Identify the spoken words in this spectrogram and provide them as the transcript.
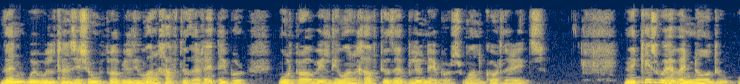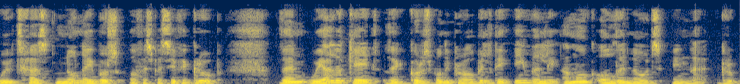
then we will transition with probability 1 half to the red neighbor, with probability 1 half to the blue neighbors, 1 quarter each. In the case we have a node which has no neighbors of a specific group, then we allocate the corresponding probability evenly among all the nodes in the group.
